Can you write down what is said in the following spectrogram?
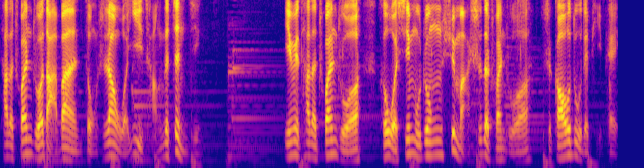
他的穿着打扮总是让我异常的震惊，因为他的穿着和我心目中驯马师的穿着是高度的匹配。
